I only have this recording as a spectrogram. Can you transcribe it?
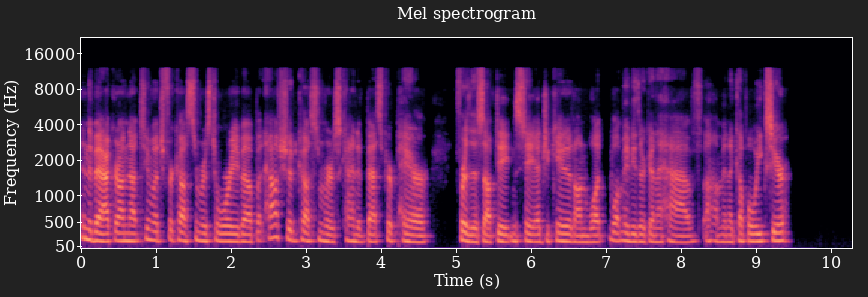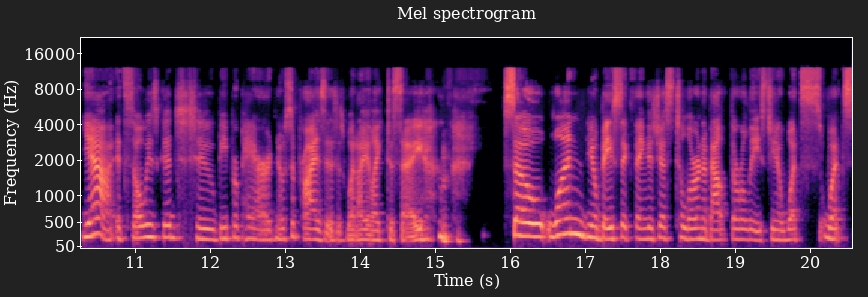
in the background, not too much for customers to worry about, but how should customers kind of best prepare for this update and stay educated on what what maybe they're going to have um, in a couple weeks here? Yeah, it's always good to be prepared. No surprises is what I like to say. So one, you know, basic thing is just to learn about the release. You know, what's what's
